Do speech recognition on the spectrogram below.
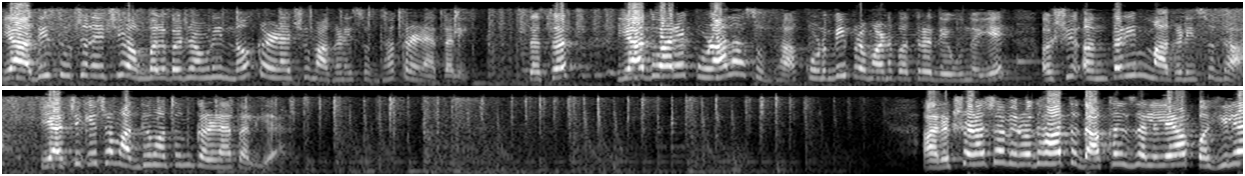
या अधिसूचनेची अंमलबजावणी न करण्याची मागणी सुद्धा करण्यात आली. तसंच याद्वारे कुणाला सुद्धा कुणबी प्रमाणपत्र देऊ नये अशी अंतरिम मागणी सुद्धा याचिकेच्या माध्यमातून करण्यात आली आहे. आरक्षणाच्या विरोधात दाखल झालेल्या पहिल्या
